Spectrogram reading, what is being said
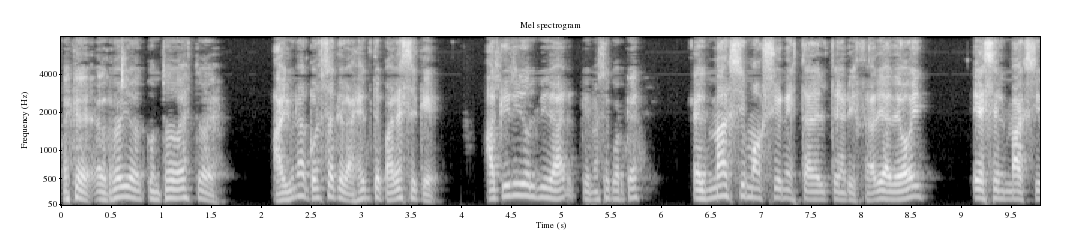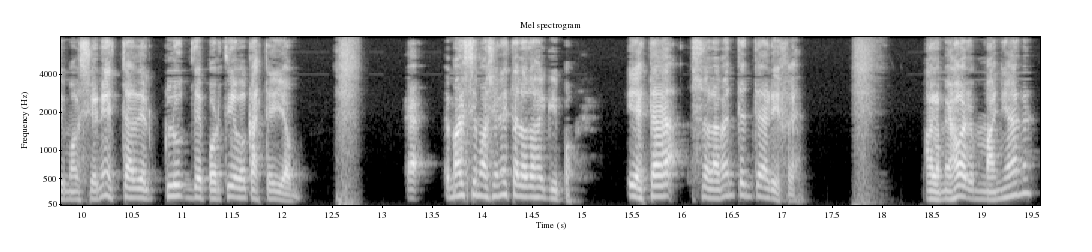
es que el rollo con todo esto es, hay una cosa que la gente parece que ha querido olvidar, que no sé por qué, el máximo accionista del Tenerife a día de hoy es el máximo accionista del Club Deportivo Castellón. Eh, El máximo accionista de los dos equipos. Y está solamente en Tenerife. A lo mejor mañana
